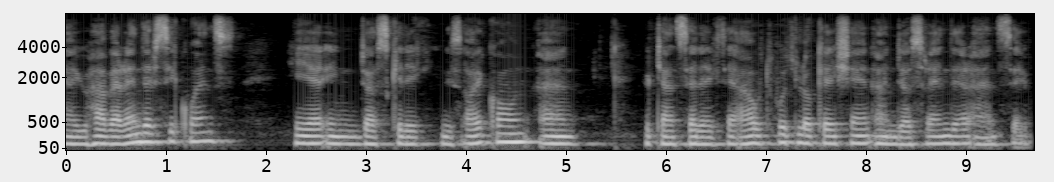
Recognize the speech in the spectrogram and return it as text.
uh, you have a render sequence. Here in just click this icon and you can select the output location and just render and save.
